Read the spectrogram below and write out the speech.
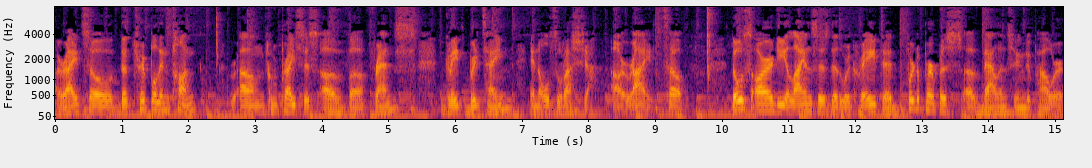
Alright, so the Triple Entente um, comprises of uh, France, Great Britain, and also Russia. Alright, so those are the alliances that were created for the purpose of balancing the power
